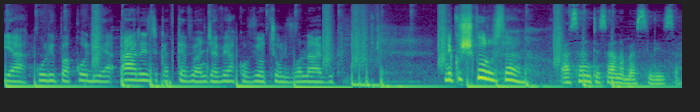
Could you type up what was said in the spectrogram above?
ya kulipa kodi ya ardhi katika viwanja vyako vyote ulivyonavyo. Nikushukuru sana. Asante sana Basilisa.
